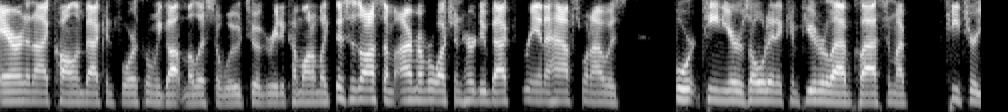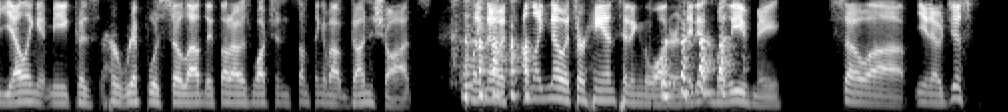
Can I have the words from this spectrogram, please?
Aaron and I calling back and forth when we got Melissa Wu to agree to come on. I'm like, this is awesome. I remember watching her do back three and a halfs when I was 14 years old in a computer lab class in my teacher yelling at me because her rip was so loud they thought I was watching something about gunshots. I'm like, no, it's I'm like, no, it's her hands hitting the water, and they didn't believe me. So uh, you know, just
